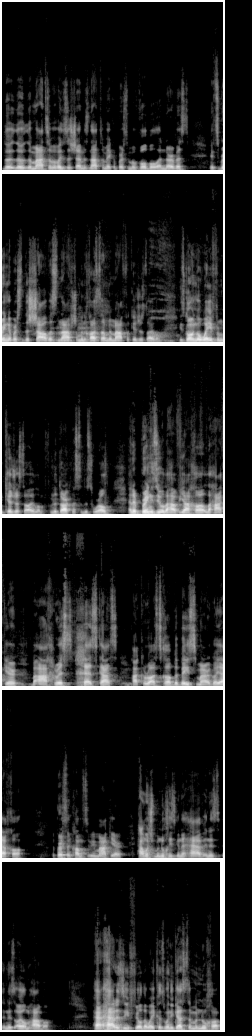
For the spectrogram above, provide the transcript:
the the the matzah of avodas Hashem is not to make a person mevulbel and nervous. It's bringing a person to shalvas nafsham and chasam mimafa olam. He's going away from olam, from the darkness of this world, and it brings you lahavyacha lahakir ba'achris cheskas hakarascha bebeis margoyacha. The person comes to be makir. How much menucha he's going to have in his in his oil haba? How, how, does he feel that way? Because when he gets the menucha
